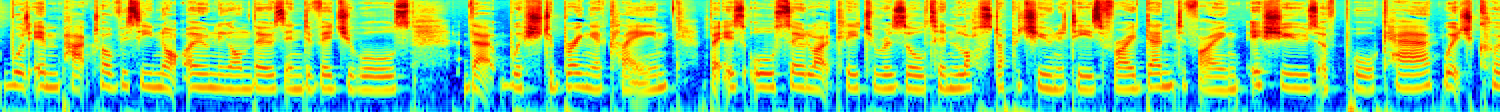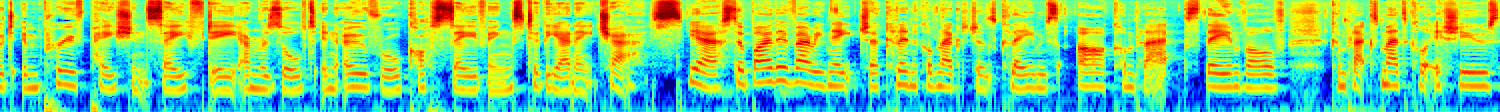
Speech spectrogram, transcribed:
would impact obviously not only on those individuals that wish to bring a claim, but is also likely to result in lost opportunities for identifying issues of poor care, which could improve patient safety and result in overall cost savings to the NHS. Yeah, so by their very nature, clinical negligence claims are complex. They involve complex medical issues,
